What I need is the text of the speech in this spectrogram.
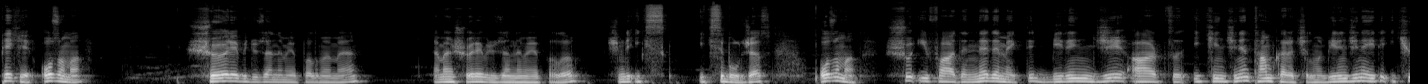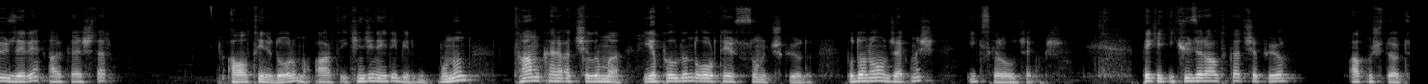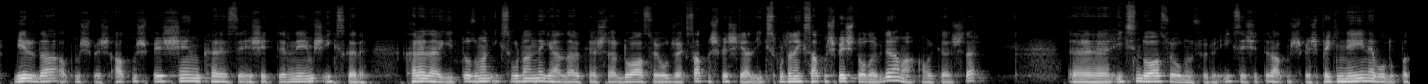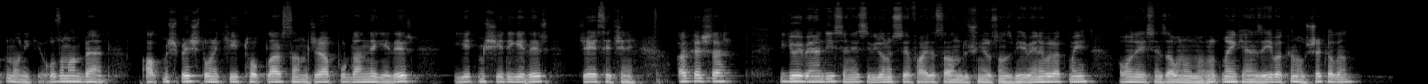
Peki o zaman şöyle bir düzenleme yapalım hemen. Hemen şöyle bir düzenleme yapalım. Şimdi x x'i bulacağız. O zaman şu ifade ne demekti? Birinci artı ikincinin tam kare açılımı. Birinci neydi? 2 üzeri arkadaşlar 6 idi doğru mu? Artı ikinci neydi? 1. Bunun tam kare açılımı yapıldığında ortaya şu sonuç çıkıyordu. Bu da ne olacakmış? x kare olacakmış. Peki 2 üzeri 6 kaç yapıyor? 64. Bir daha 65. 65'in karesi eşittir neymiş? x kare. Kareler gitti. O zaman x buradan ne geldi arkadaşlar? Doğal sayı olacaksa 65 geldi. x buradan eksi 65 de olabilir ama arkadaşlar e, x'in doğal sayı olduğunu söylüyor. x eşittir 65. Peki neyi ne bulduk? Bakın 12. O zaman ben 65 ile 12'yi toplarsam cevap buradan ne gelir? 77 gelir. C seçeneği. Arkadaşlar videoyu beğendiyseniz, videonun size fayda sağladığını düşünüyorsanız bir beğeni bırakmayı, abone değilseniz abone olmayı unutmayın. Kendinize iyi bakın. Hoşçakalın.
